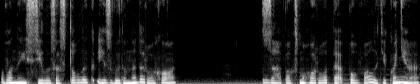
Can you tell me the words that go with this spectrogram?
Вони сіли за столик із видом на дорогу. Запах з мого рота повалить і коня,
